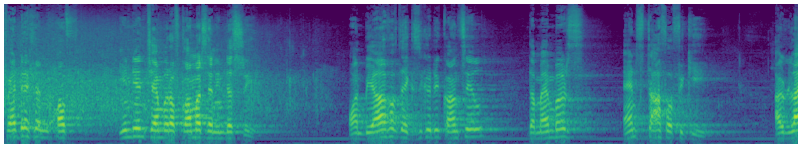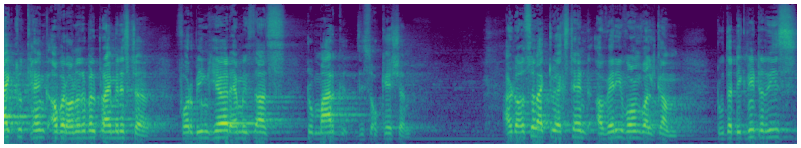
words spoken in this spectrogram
Federation of Indian Chamber of Commerce and Industry. On behalf of the Executive Council, the members and staff of FICCI, I would like to thank our Honorable Prime Minister for being here amidst us to mark this occasion. I would also like to extend a very warm welcome to the dignitaries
